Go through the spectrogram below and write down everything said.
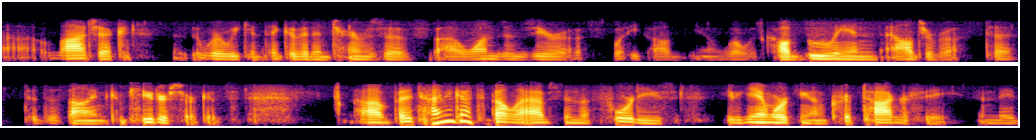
uh, logic where we can think of it in terms of uh, ones and zeros, what he called, you know, what was called Boolean algebra to, to design computer circuits. Uh, by the time he got to Bell Labs in the 40s, he began working on cryptography and made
